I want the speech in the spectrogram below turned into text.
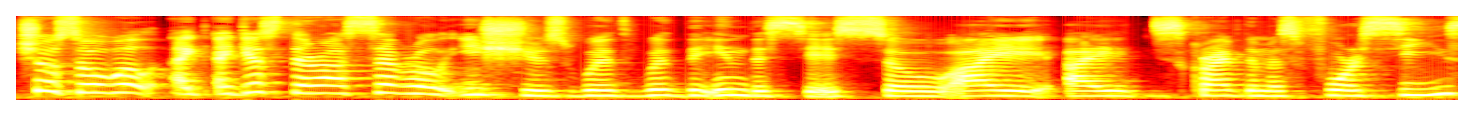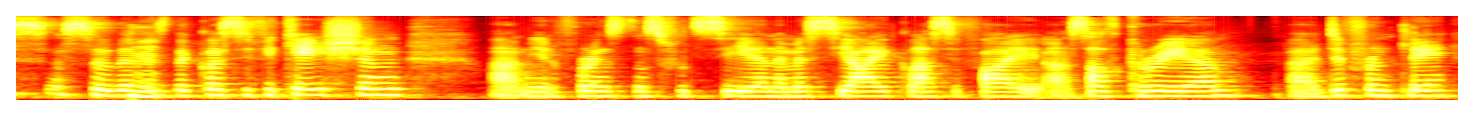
Sure. So, well, I, I, guess there are several issues with with the indices. So, I I describe them as four C's. So, there is hmm. the classification. Um, you know, for instance, FTSE and MSCI classify uh, South Korea uh, differently.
